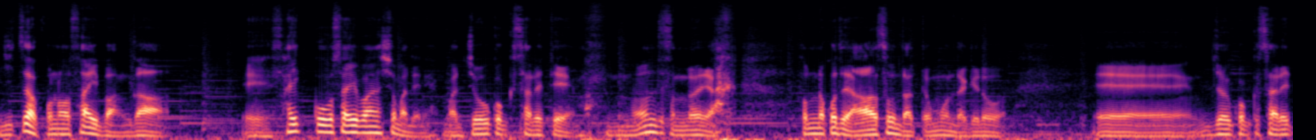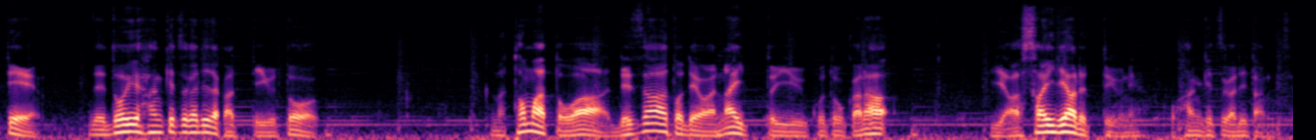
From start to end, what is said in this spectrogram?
実はこの裁判がえー、最高裁判所までね、まあ、上告されて、なんでそんなやそんなことで争うんだって思うんだけど、えー、上告されてでどういう判決が出たかっていうと、まあ、トマトはデザートではないということから野菜であるっていうね判決が出たんです、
